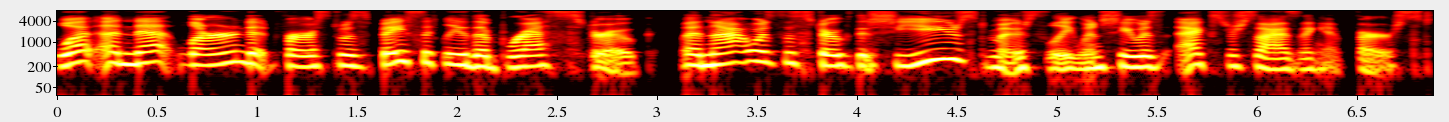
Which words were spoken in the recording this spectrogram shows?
What Annette learned at first was basically the breaststroke, and that was the stroke that she used mostly when she was exercising at first.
